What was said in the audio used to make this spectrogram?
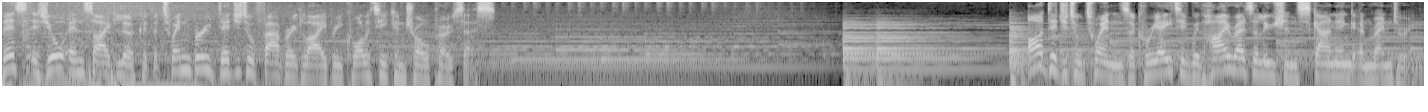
This is your inside look at the Twinbru Digital Fabric Library quality control process. Our digital twins are created with high resolution scanning and rendering.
